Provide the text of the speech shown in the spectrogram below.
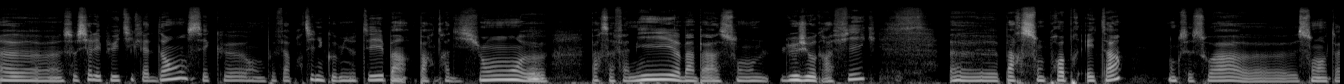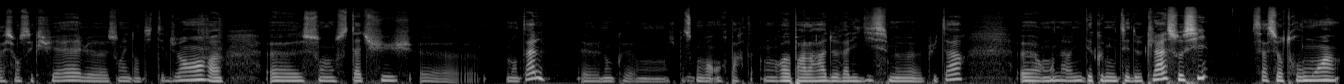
euh, social et politique là-dedans. C'est qu'on peut faire partie d'une communauté ben, par tradition, euh, par sa famille, ben, par son lieu géographique, euh, par son propre état. Donc que ce soit euh, son orientation sexuelle, euh, son identité de genre, euh, son statut euh, mental. Euh, donc, euh, on- je pense qu'on on on reparlera de validisme euh, plus tard. Euh, on a une des communautés de classe aussi. Ça se retrouve moins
